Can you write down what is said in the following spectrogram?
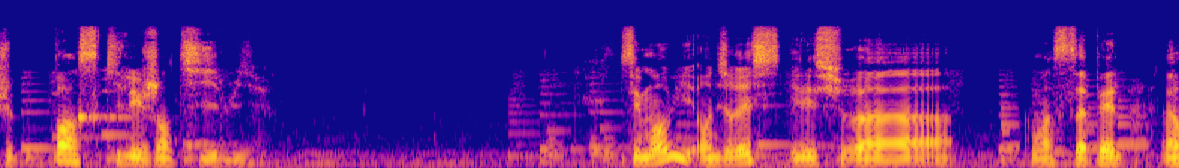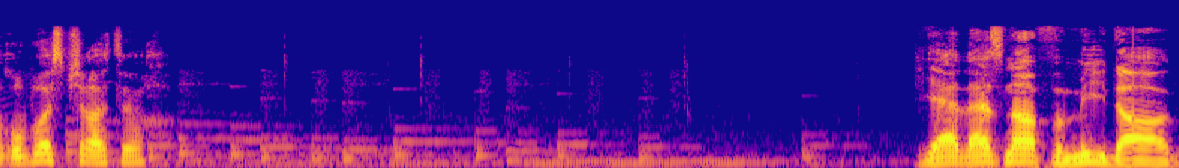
Je pense qu'il est gentil, lui. C'est moi, oui. On dirait qu'il est sur un... Comment ça s'appelle Un robot aspirateur. Yeah, that's not for me, dog.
